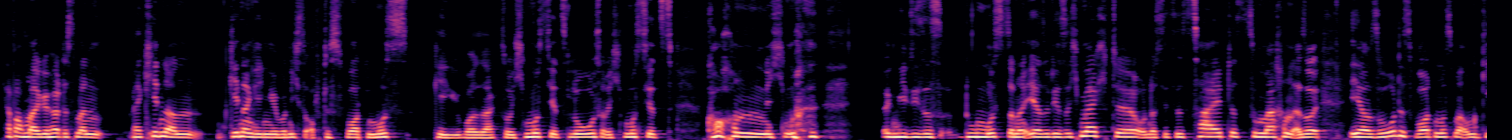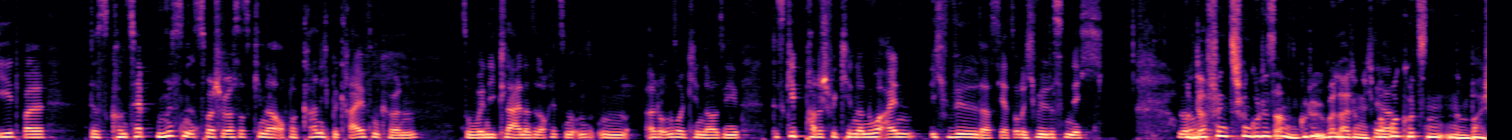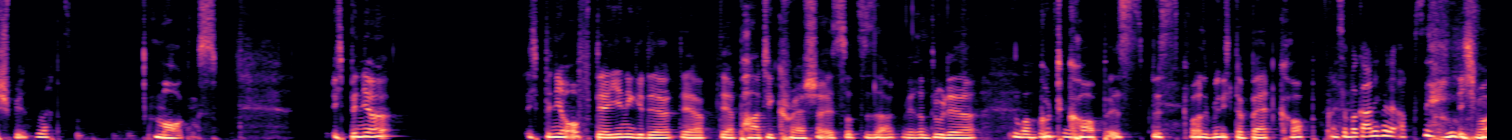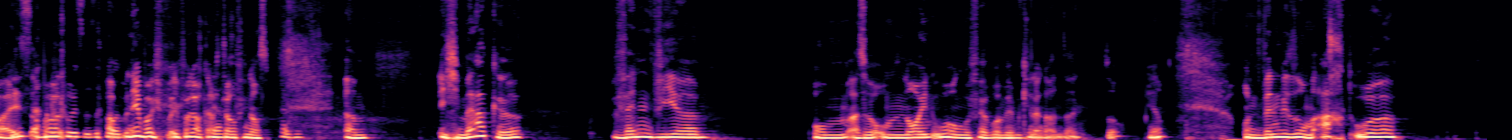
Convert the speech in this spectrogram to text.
Ich habe auch mal gehört, dass man bei Kindern, Kindern gegenüber nicht so oft das Wort muss gegenüber sagt, so ich muss jetzt los oder ich muss jetzt kochen, ich irgendwie dieses du musst, sondern eher so dieses ich möchte und das ist jetzt Zeit, das zu machen. Also eher so, das Wort muss man umgeht, weil das Konzept müssen ist zum Beispiel was, das Kinder auch noch gar nicht begreifen können. So, wenn die kleiner sind, auch jetzt im Alter unserer Kinder, sie, das gibt praktisch für Kinder nur ein, ich will das jetzt oder ich will das nicht. Ne? Und da fängt es schon Gutes an. Gute Überleitung. Ich mache Ja. mal kurz ein, ein Beispiel. Mach das. morgens. Ich bin ja, ich bin ja oft derjenige, der, der, der Partycrasher ist sozusagen, während du der Morgens, Good ja. Cop ist, bist quasi bin ich der Bad Cop. Das ist aber gar nicht meine Absicht. Ich weiß, Aber aber, du tust es immer nee, aber ich, ich wollte auch gar nicht Ja. darauf hinaus. Also, Ähm, ich merke, wenn wir um, also um 9 Uhr ungefähr wollen wir im Kindergarten sein. So, ja. Und wenn wir so um 8 Uhr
